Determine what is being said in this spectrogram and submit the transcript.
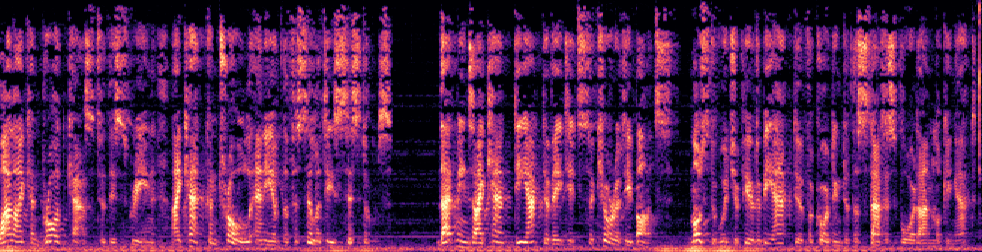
While I can broadcast to this screen, I can't control any of the facility's systems. That means I can't deactivate its security bots, most of which appear to be active according to the status board I'm looking at.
